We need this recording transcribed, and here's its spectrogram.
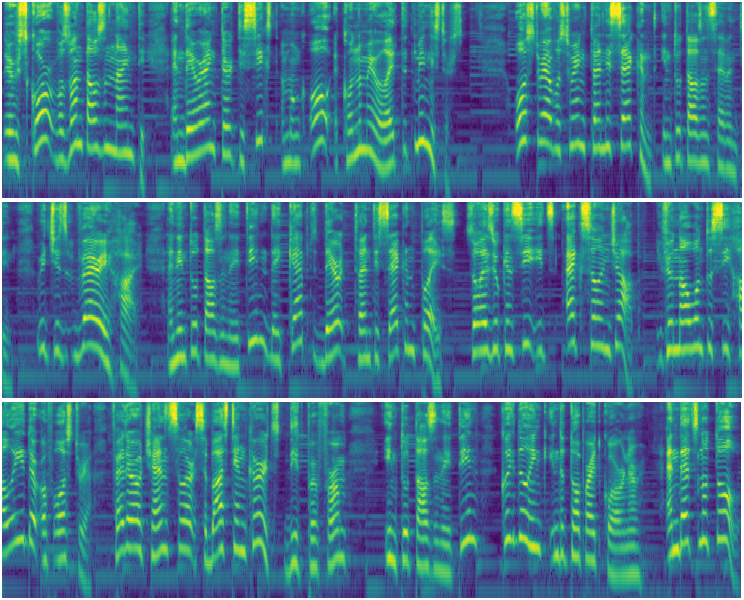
Their score was 1090 and they ranked 36th among all economy related ministers. Austria was ranked 22nd in 2017, which is very high, and in 2018 they kept their 22nd place. So as you can see, it's excellent job. If you now want to see how leader of Austria, Federal Chancellor Sebastian Kurz did perform in 2018, click the link in the top right corner. And that's not all,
